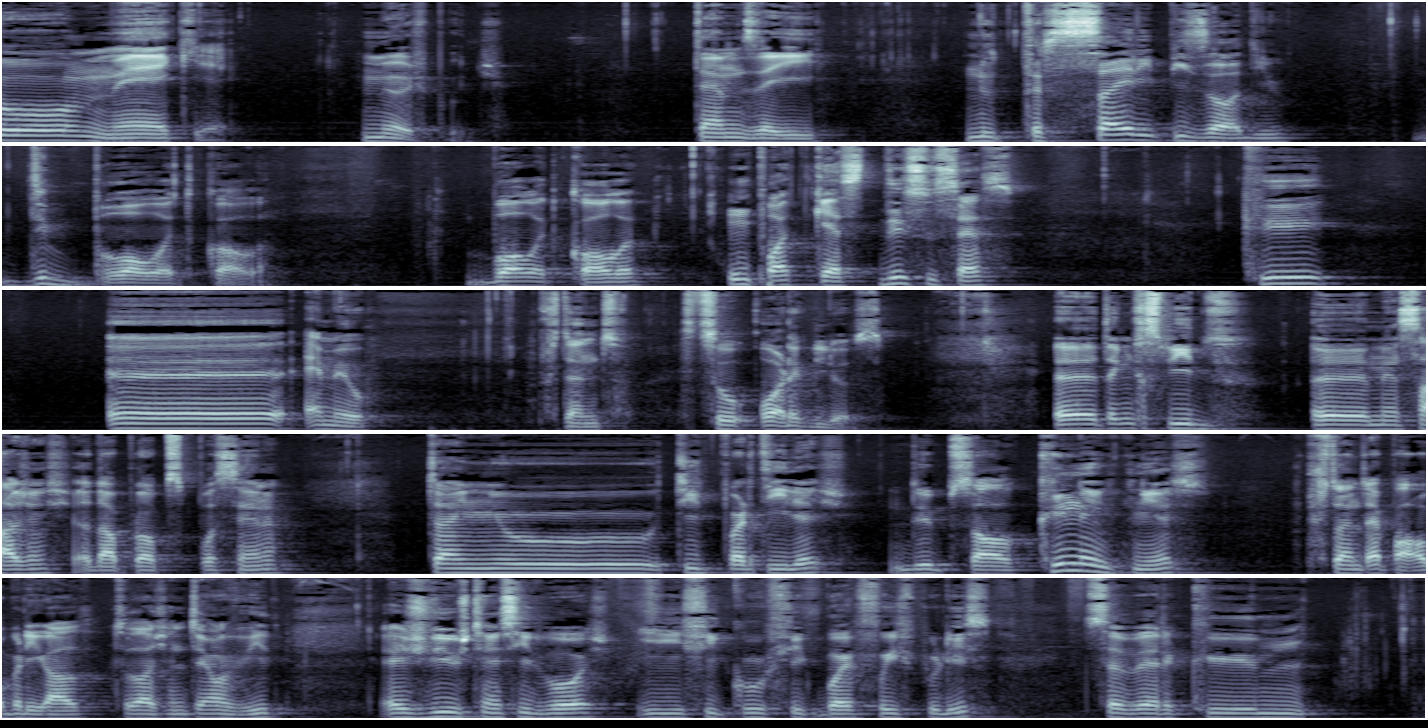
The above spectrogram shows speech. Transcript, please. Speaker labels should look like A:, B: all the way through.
A: Como é que é? Meus putos, estamos aí no terceiro episódio de Bola de Cola. Bola de Cola, um podcast de sucesso que uh, é meu. Portanto, sou orgulhoso. Uh, tenho recebido uh, mensagens a dar props para a cena. Tenho tido partilhas de pessoal que nem conheço. Portanto, é pá, obrigado. Toda a gente tem ouvido. As views têm sido boas e fico, fico bem feliz por isso. De saber que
